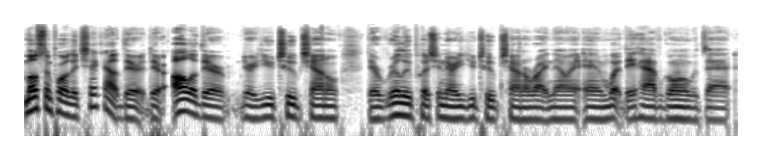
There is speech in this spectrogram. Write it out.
most importantly, check out their their all of their their YouTube channel. They're really pushing their YouTube channel right now, and, what they have going with that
